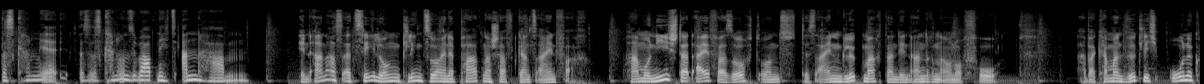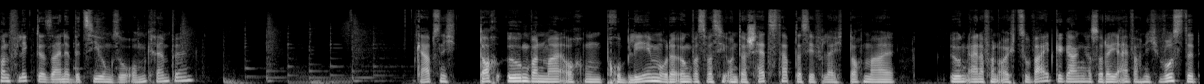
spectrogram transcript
das kann mir, also das kann uns überhaupt nichts anhaben. In Annas Erzählung klingt so eine Partnerschaft ganz einfach. Harmonie statt Eifersucht und des einen Glück macht dann den anderen auch noch froh. Aber kann man wirklich ohne Konflikte seine Beziehung so umkrempeln? Gab es nicht doch irgendwann mal auch ein Problem oder irgendwas, was ihr unterschätzt habt, dass ihr vielleicht doch mal irgendeiner von euch zu weit gegangen ist oder ihr einfach nicht wusstet,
